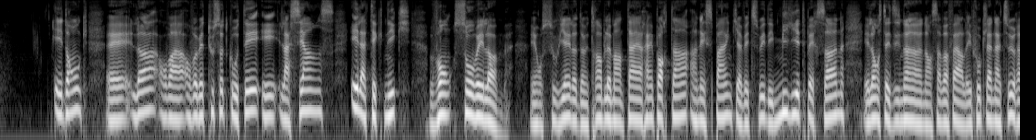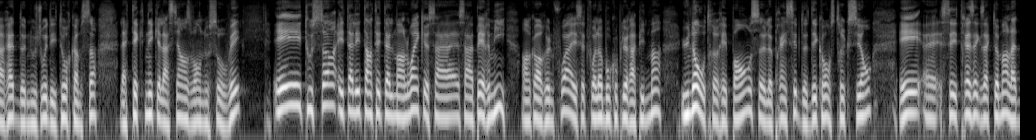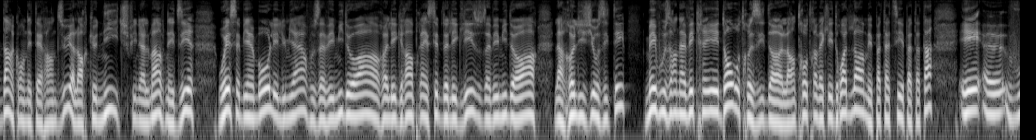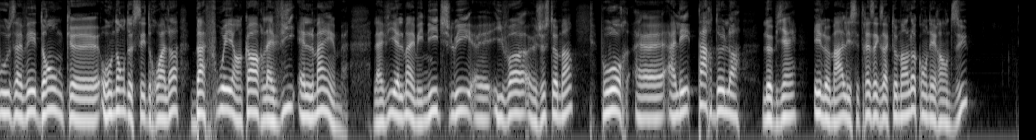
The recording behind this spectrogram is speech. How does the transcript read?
Et donc, euh, là, on va, on va mettre tout ça de côté et la science et la technique vont sauver l'homme. Et on se souvient d'un tremblement de terre important en Espagne qui avait tué des milliers de personnes. Et là, on s'était dit, non, non, ça va faire. Il faut que la nature arrête de nous jouer des tours comme ça. La technique et la science vont nous sauver. Et tout ça est allé tenter tellement loin que ça, ça, a permis, encore une fois, et cette fois-là beaucoup plus rapidement, une autre réponse, le principe de déconstruction. Et euh, c'est très exactement là-dedans qu'on était rendu, alors que Nietzsche, finalement, venait dire, oui, c'est bien beau, les Lumières, vous avez mis dehors les grands principes de l'Église, vous avez mis dehors la religiosité, mais vous en avez créé d'autres idoles, entre autres avec les droits de l'homme et patati et patata, et euh, vous avez donc, euh, au nom de ces droits-là, bafoué encore la vie elle-même. La vie elle-même. Et Nietzsche, lui, euh, il va justement pour aller par-delà le bien et le mal, et c'est très exactement là qu'on est rendu.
